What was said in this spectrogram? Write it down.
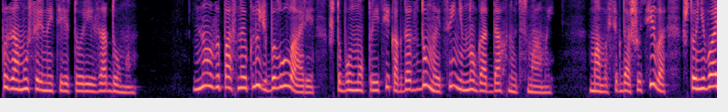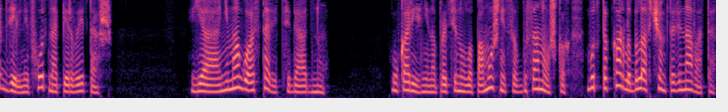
по замусоренной территории за домом. Но запасной ключ был у Ларри, чтобы он мог прийти, когда вздумается, и немного отдохнуть с мамой. Мама всегда шутила, что у него отдельный вход на первый этаж. «Я не могу оставить тебя одну», — укоризненно протянула помощница в босоножках, будто Карла была в чем-то виновата.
